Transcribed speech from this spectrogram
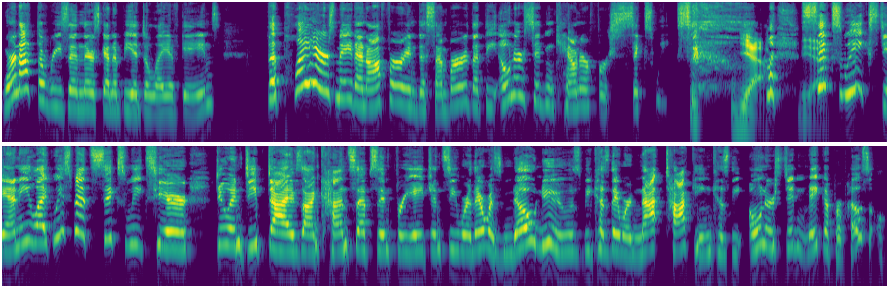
We're not the reason there's going to be a delay of games the players made an offer in December that the owners didn't counter for six weeks. Yeah. yeah. Six weeks, Danny. Like we spent six weeks here doing deep dives on concepts in free agency where there was no news because they were not talking because the owners didn't make a proposal.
